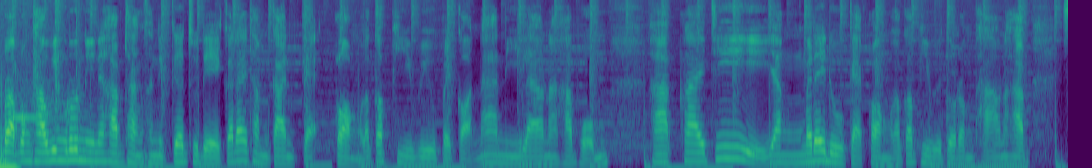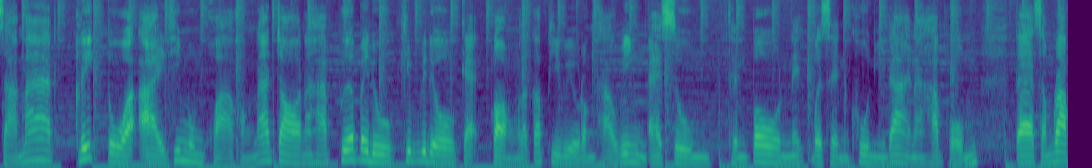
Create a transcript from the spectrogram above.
สำหรับรองเท้าวิ่งรุ่นนี้นะครับ ทาง Sneaker Today ก็ได้ทำการแกะกล่องแล้วก็พรีวิวไปก่อนหน้านี้แล้วนะครับผม หากใครที่ยังไม่ได้ดูแกะกล่องแล้วก็พรีวิวตัวรองเท้านะครับ สามารถคลิกตัว i ที่มุมขวาของหน้าจอนะครับ เพื่อไปดูคลิปวิดีโอแกะกล่องแล้วก็พรีวิวรองเท้าวิ่ง Air Zoom Tempo Next Percent คู่นี้ได้นะครับผม แต่สำหรับ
